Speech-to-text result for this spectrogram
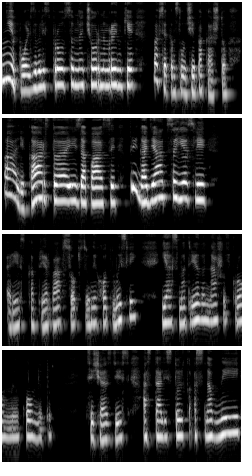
не пользовались спросом на черном рынке, во всяком случае пока что, а лекарства и запасы пригодятся, если... Резко прервав собственный ход мыслей, я осмотрела нашу скромную комнату – Сейчас здесь остались только основные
